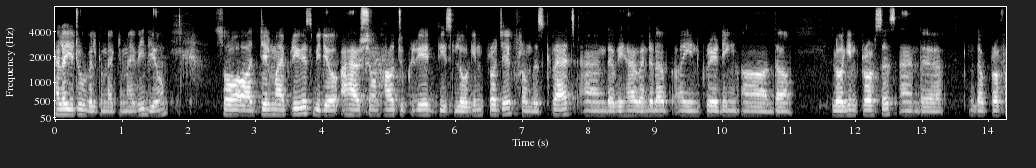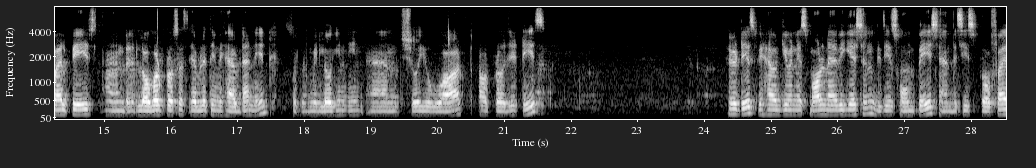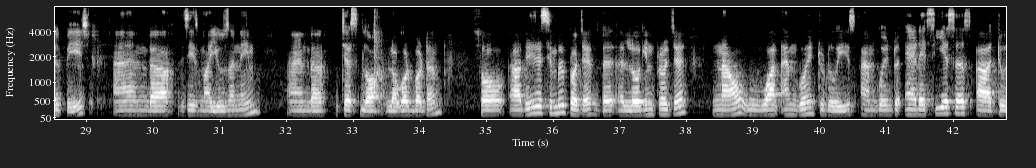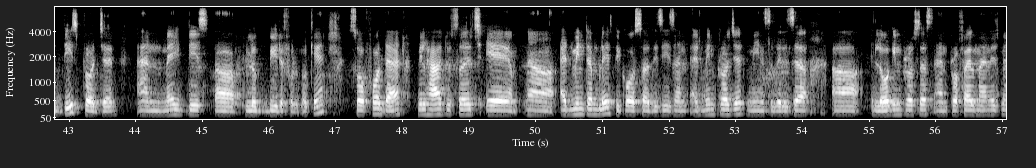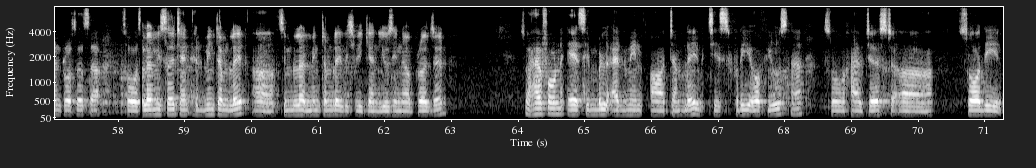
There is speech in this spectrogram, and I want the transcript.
hello youtube welcome back to my video. So uh, till my previous video i have shown how to create this login project from the scratch and uh, we have ended up uh, in creating uh, the login process and uh, the profile page and logout process everything we have done it. So let me login in and show you what our project is here it is. We have given a small navigation. This is home page and this is profile page. And uh, this is my username and uh, just log logout button. So uh, this is a simple project the login project. Now what I'm going to do is I'm going to add a CSS uh, to this project and make this uh, look beautiful okay? So for that we'll have to search a uh, admin template because uh, this is an admin project means there is a uh, login process and profile management process uh, so, so, let me search an admin template uh, simple admin template which we can use in our project. So I have found a simple admin template which is free of use so I have just saw the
